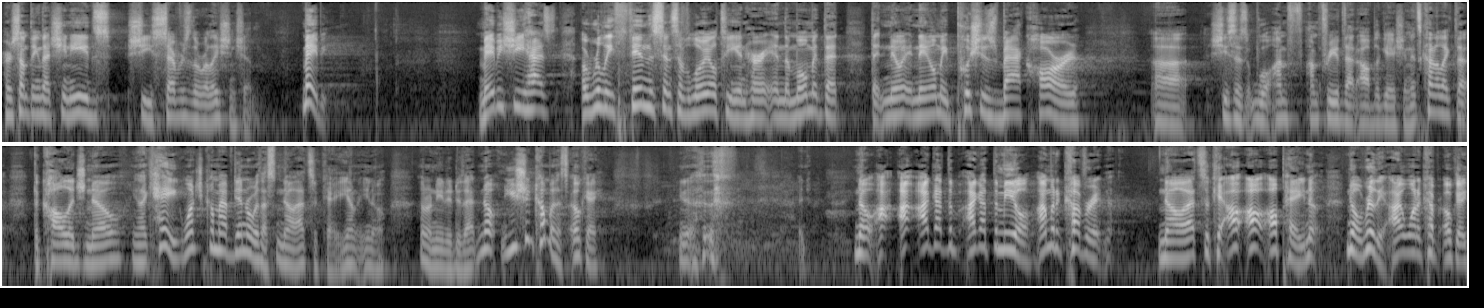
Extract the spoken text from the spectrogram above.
her something that she needs, she severs the relationship. Maybe. Maybe she has a really thin sense of loyalty in her. In the moment that, that Naomi pushes back hard, uh, she says, Well, I'm, I'm free of that obligation. It's kind of like the, the college no. You're like, Hey, why don't you come have dinner with us? No, that's okay. You, know, you know, I don't need to do that. No, you should come with us. Okay. You know, no, I, I, got the, I got the meal. I'm going to cover it. No, that's okay. I'll, I'll, I'll, pay. No, no, really, I want to cover. Okay,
